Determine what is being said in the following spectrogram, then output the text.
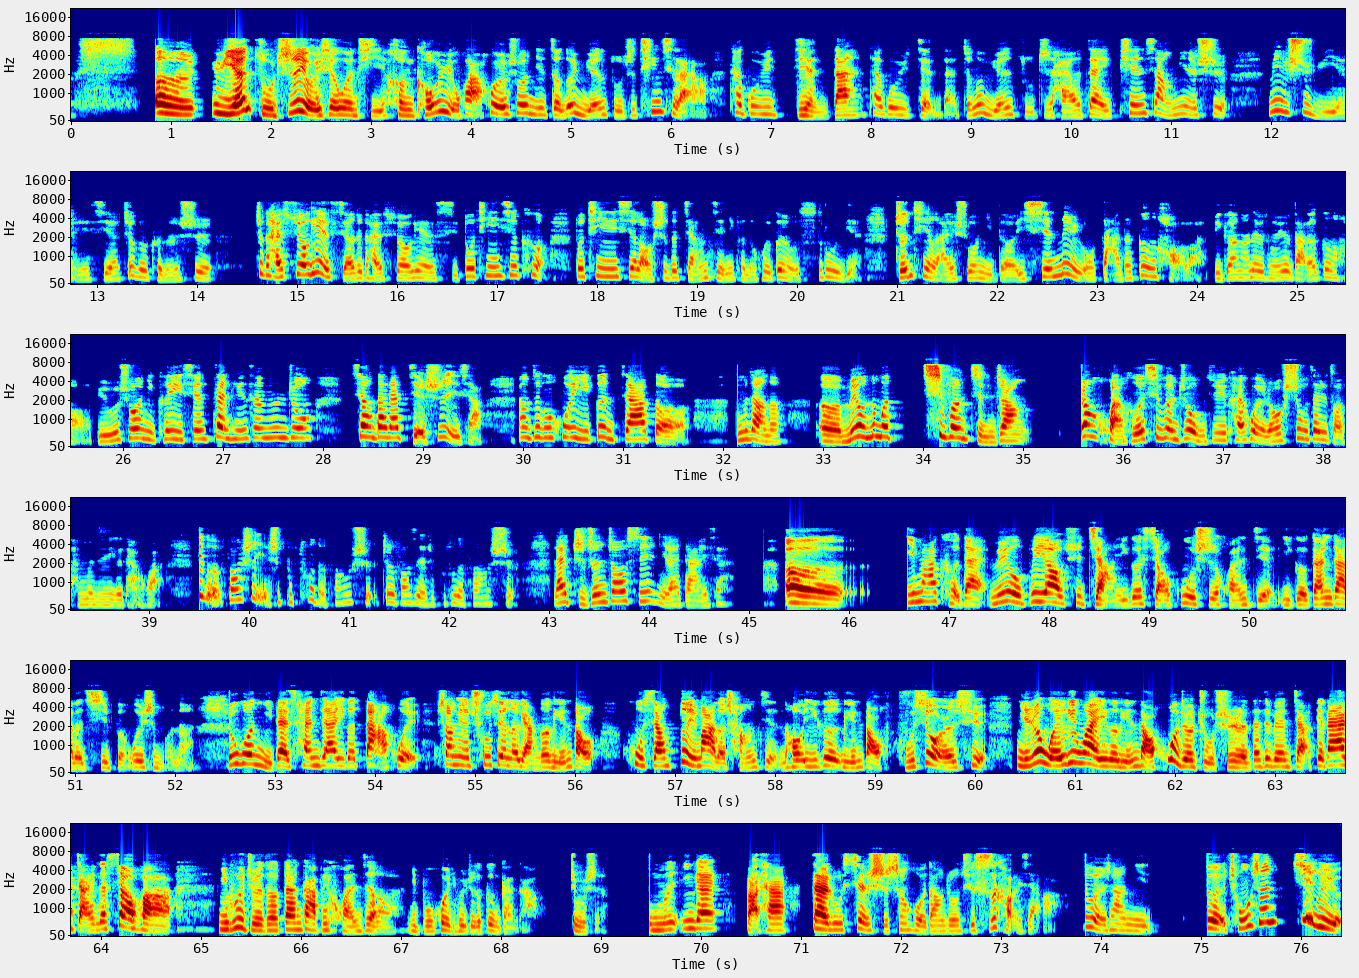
嗯，语言组织有一些问题，很口语化，或者说你整个语言组织听起来啊，太过于简单，太过于简单，整个语言组织还要再偏向面试，面试语言一些，这个可能是。这个还需要练习啊，这个还需要练习，多听一些课，多听一些老师的讲解，你可能会更有思路一点。整体来说，你的一些内容答得更好了，比刚刚那位同学又答得更好了。比如说，你可以先暂停三分钟，向大家解释一下，让这个会议更加的怎么讲呢？呃，没有那么气氛紧张，让缓和气氛之后，我们继续开会，然后事后再去找他们进行一个谈话。这个方式也是不错的方式，这个方式也是不错的方式。来，只争朝夕，你来答一下。呃，姨妈可待，没有必要去讲一个小故事缓解一个尴尬的气氛，为什么呢？如果你在参加一个大会，上面出现了两个领导互相对骂的场景，然后一个领导拂袖而去，你认为另外一个领导或者主持人在这边讲给大家讲一个笑话，你会觉得尴尬被缓解了吗？你不会，你会觉得更尴尬，是不是？我们应该把它带入现实生活当中去思考一下啊。基本上你对重申纪律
